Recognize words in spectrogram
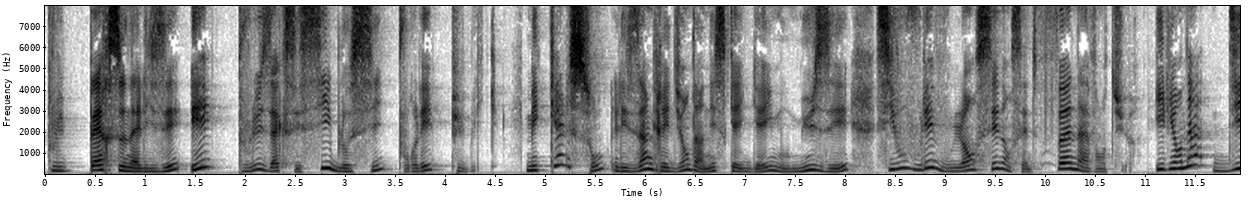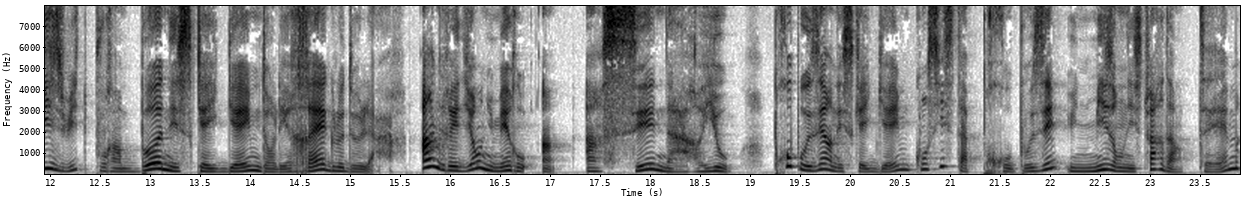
plus personnalisée et plus accessible aussi pour les publics. Mais quels sont les ingrédients d'un escape game au musée si vous voulez vous lancer dans cette fun aventure? Il y en a 18 pour un bon escape game dans les règles de l'art. Ingrédient numéro 1, un scénario. Proposer un escape game consiste à proposer une mise en histoire d'un thème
